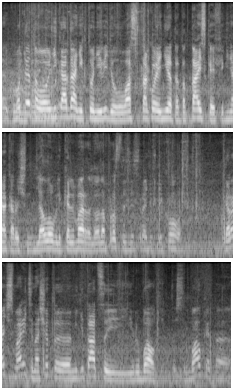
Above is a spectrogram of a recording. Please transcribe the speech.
такого Вот не этого помню. никогда никто не видел. У вас такое нет. Это тайская фигня, короче, для ловли кальмара. Но она просто здесь ради прикола. Короче, смотрите, насчет э, медитации и рыбалки. То есть рыбалка это,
